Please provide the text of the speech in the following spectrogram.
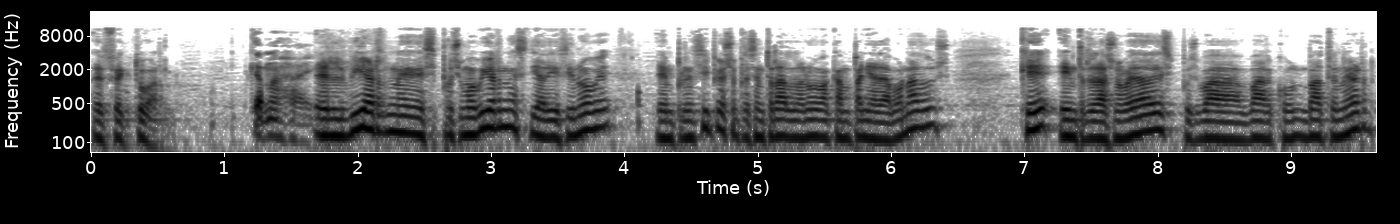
efectuarlo. ¿Qué más hay? El viernes, próximo viernes, día 19, en principio se presentará la nueva campaña de abonados, que entre las novedades pues va, va va a tener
